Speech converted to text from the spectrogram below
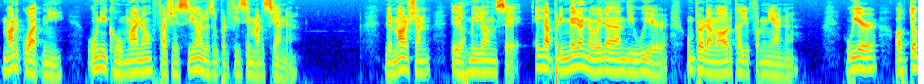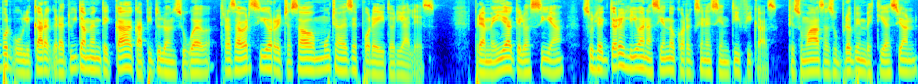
Mark Watney, único humano, falleció en la superficie marciana. The Martian, de 2011, es la primera novela de Andy Weir, un programador californiano. Weir optó por publicar gratuitamente cada capítulo en su web tras haber sido rechazado muchas veces por editoriales a medida que lo hacía, sus lectores le iban haciendo correcciones científicas, que sumadas a su propia investigación,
